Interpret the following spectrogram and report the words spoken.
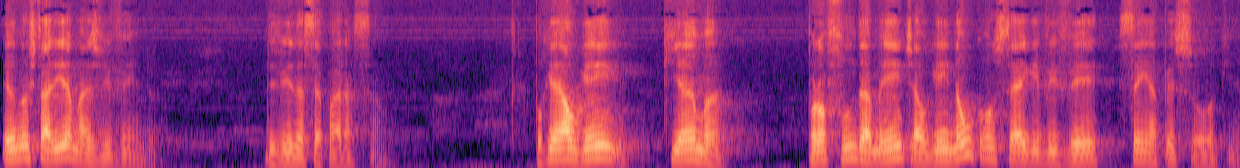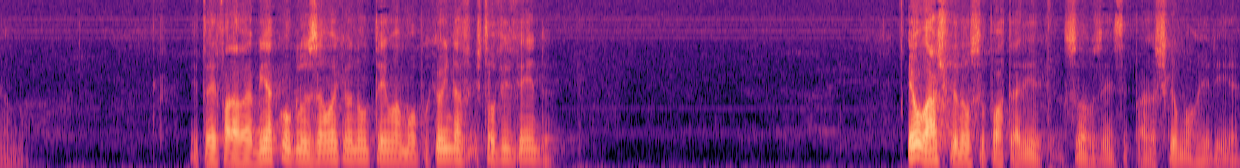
eu não estaria mais vivendo devido à separação. Porque alguém que ama profundamente, alguém não consegue viver sem a pessoa que ama. Então ele falava: minha conclusão é que eu não tenho amor, porque eu ainda estou vivendo. Eu acho que eu não suportaria sua ausência, pai. Acho que eu morreria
